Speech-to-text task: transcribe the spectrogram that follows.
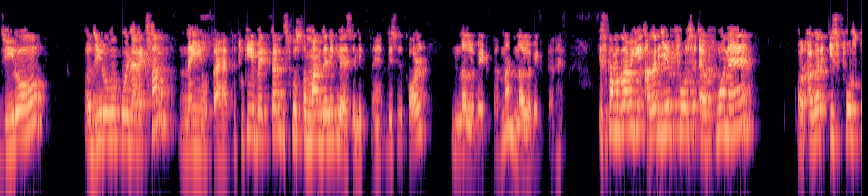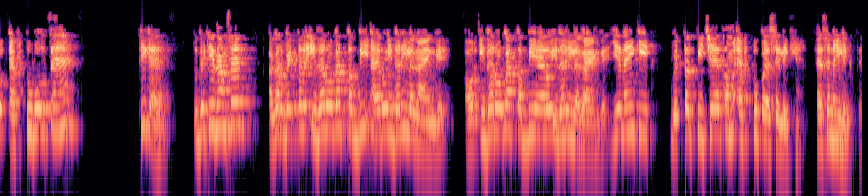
ज़ीरो हो और ज़ीरो को कोई डायरेक्शन नहीं होता है। तो चूँकि वेक्टर इसको सम्मान देने के लिए ऐसे लिखते हैं this is called null vector ना नल वेक्टर है। इसका मतलब है कि अगर ये फोर्स F1 है और अगर इस फोर्स को F2 बोलते हैं, ठीक है? तो देखिए ध्यान से, अगर वेक्टर इधर होगा तब भी एरो इधर ही लगाएँगे और इधर होगा तब भी एरो इधर ही लगाएँगे। ये नहीं कि वेक्टर पीछे है तो हम F2 को ऐसे लिखें, ऐसे नहीं लिखते।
